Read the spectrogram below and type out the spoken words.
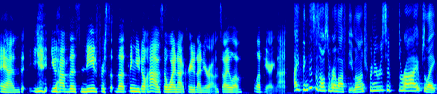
and you, you have this need for s- that thing you don't have, so why not create it on your own? So I love love hearing that. I think this is also where a lot of female entrepreneurs have thrived. Like,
